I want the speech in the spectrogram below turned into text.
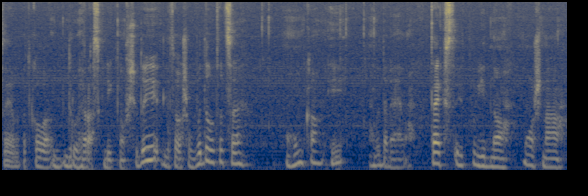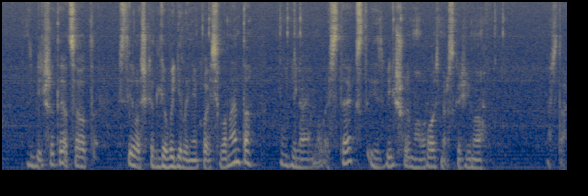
це я випадково другий раз клікнув сюди, для того, щоб видалити це. Гумка і видаляємо. Текст, відповідно, можна збільшити. Оце от стрілочка для виділення якогось елемента. Виділяємо весь текст і збільшуємо розмір, скажімо, ось так.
